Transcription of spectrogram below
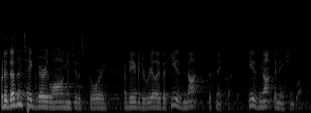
But it doesn't take very long into the story of David to realize that he is not the snake crusher. He is not the nation blesser.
